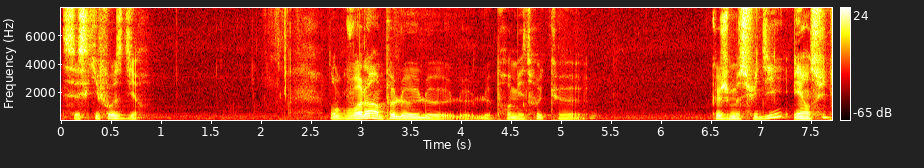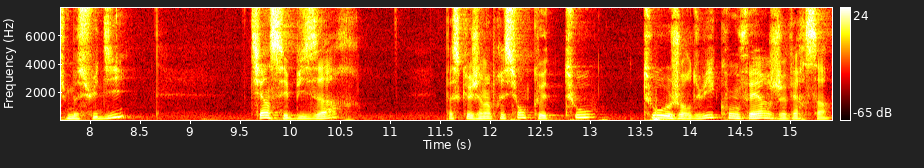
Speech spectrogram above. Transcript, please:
C'est ce qu'il faut se dire. Donc voilà un peu le, premier truc que, je me suis dit. Et ensuite je me suis dit, tiens c'est bizarre, parce que j'ai l'impression que tout, tout aujourd'hui converge vers ça.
